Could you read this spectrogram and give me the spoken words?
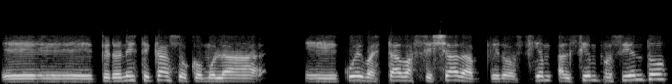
eh, pero en este caso, como la eh, cueva estaba sellada, pero al 100%,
